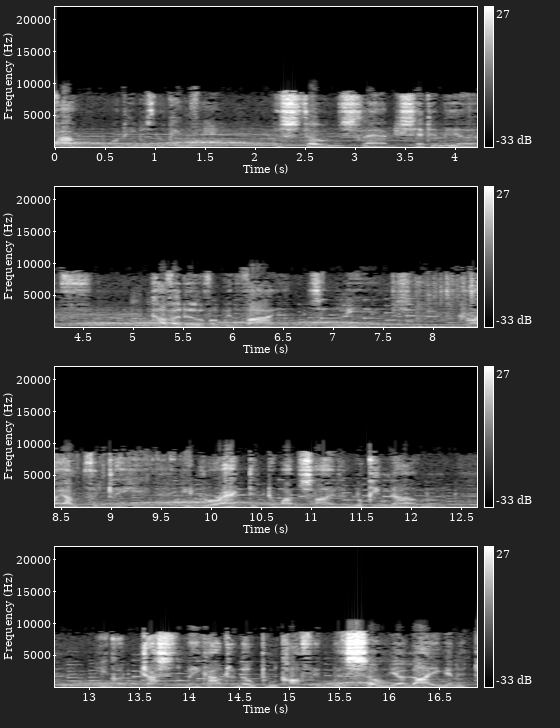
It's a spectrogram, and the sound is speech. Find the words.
found what he was looking for. A stone slab set in the earth, covered over with vines and leaves. Triumphantly, he, he dragged it to one side, and looking down, he could just make out an open coffin with Sonia lying in it,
